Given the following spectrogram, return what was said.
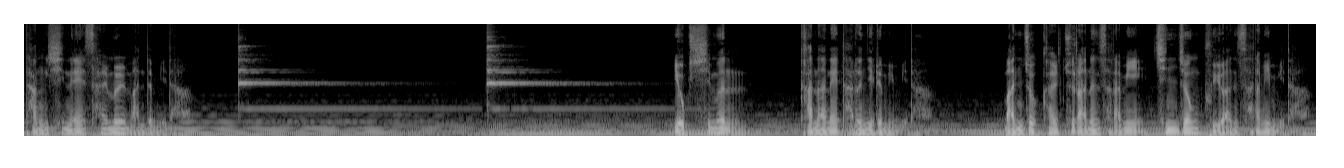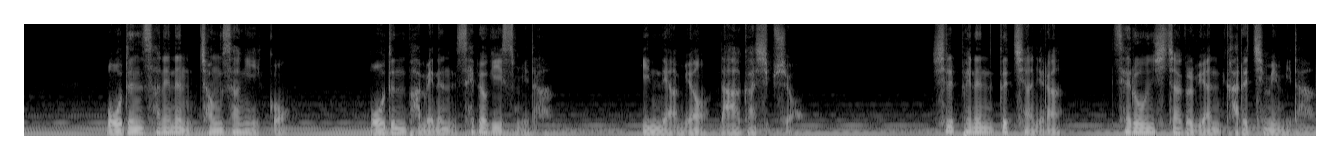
당신의 삶을 만듭니다. 욕심은 가난의 다른 이름입니다. 만족할 줄 아는 사람이 진정 부유한 사람입니다. 모든 산에는 정상이 있고 모든 밤에는 새벽이 있습니다. 인내하며 나아가십시오. 실패는 끝이 아니라 새로운 시작을 위한 가르침입니다.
